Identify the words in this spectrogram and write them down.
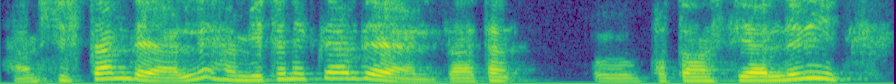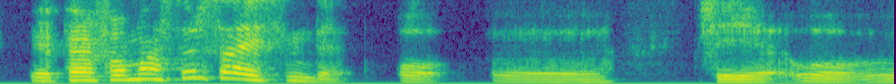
Hem sistem değerli hem yetenekler değerli. Zaten e, potansiyelleri ve performansları sayesinde o e, şeyi o e,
